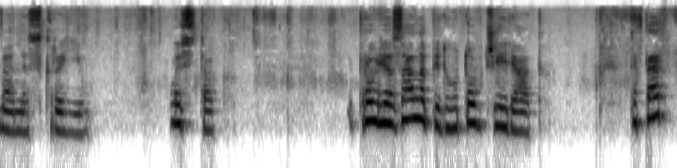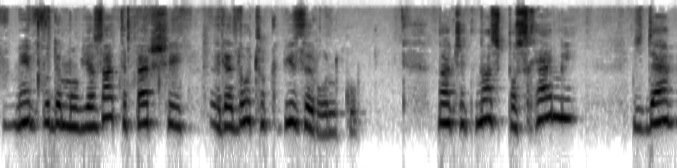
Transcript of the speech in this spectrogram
в мене з країв. Ось так. Пров'язала підготовчий ряд. Тепер ми будемо в'язати перший рядочок візерунку. Значить, у нас по схемі йде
